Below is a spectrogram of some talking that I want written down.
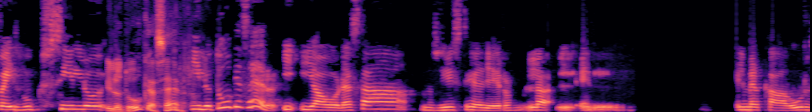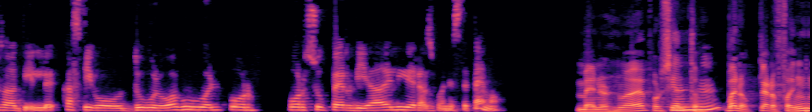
Facebook sí lo... Y lo tuvo que hacer. Y lo tuvo que hacer. Y, ahora está, no sé si viste ayer, el, el mercado bursátil castigó duro a Google por, por su pérdida de liderazgo en este tema. Menos 9%. Bueno, claro, fue,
